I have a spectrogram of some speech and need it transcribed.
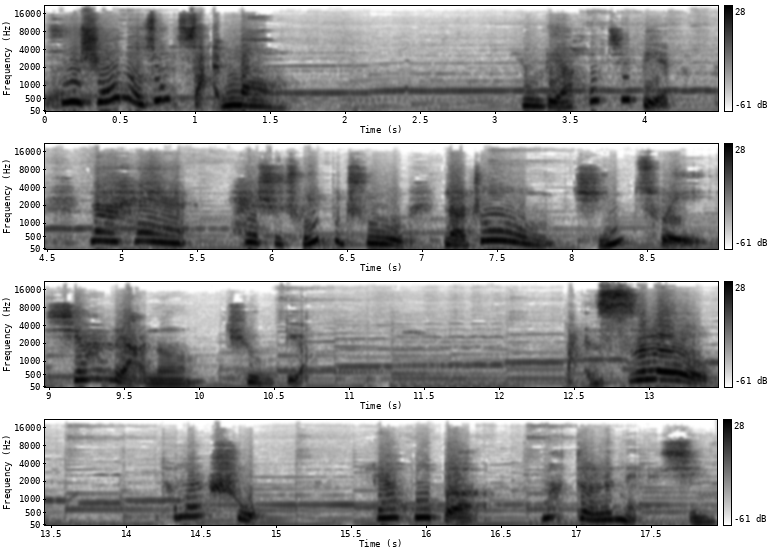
胡削那种赞嘛！”又练好几遍，男孩还是吹不出那种清脆响亮的曲调。半死喽！他们说，两伙伴没得了耐心，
